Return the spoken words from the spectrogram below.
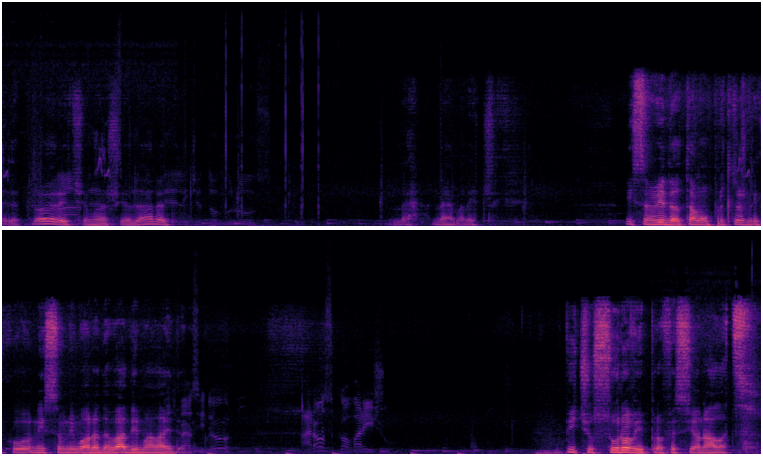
Ajde, provjerit ćemo još jedared. Ne, nema ničeg. Nisam video tamo u prtljažniku, nisam ni mora da vadim, ali ajde. Biću surovi profesionalac.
